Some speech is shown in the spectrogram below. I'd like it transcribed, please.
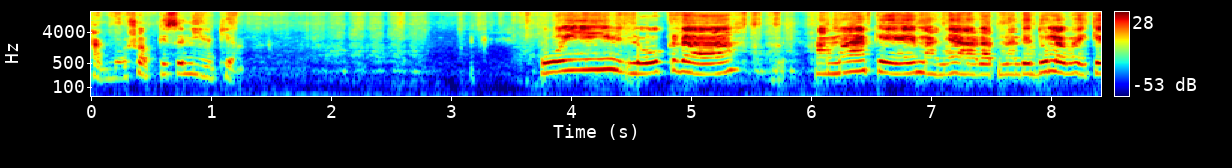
থাকব, সবকিছু নিয়ে ঠিয়া। ওই লোকরা আমাকে মানে আর আপনাদের দুলাভাইকে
